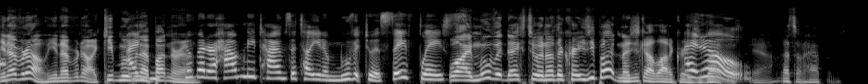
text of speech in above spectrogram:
You never know. You never know. I keep moving I- that button around. No matter how many times I tell you to move it to a safe place. Well, I move it next to another crazy button. I just got a lot of crazy I know. buttons. Yeah, that's what happens.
